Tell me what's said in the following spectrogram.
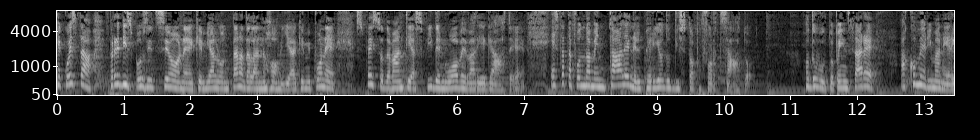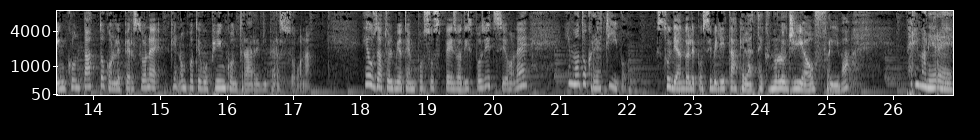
E questa predisposizione che mi allontana dalla noia, che mi pone spesso davanti a sfide nuove e variegate, è stata fondamentale nel periodo di stop forzato. Ho dovuto pensare a come rimanere in contatto con le persone che non potevo più incontrare di persona. E ho usato il mio tempo sospeso a disposizione in modo creativo, studiando le possibilità che la tecnologia offriva per rimanere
